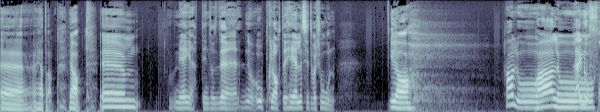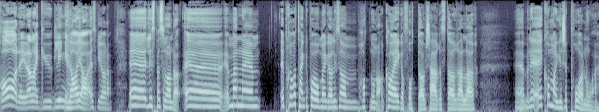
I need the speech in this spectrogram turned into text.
uh, heter han. Ja. Ehm, Meget interessant. Det oppklarte hele situasjonen. ja. Hallo. Hallo. Legg nå fra deg denne googlingen. Ja ja, jeg skal gjøre det. Uh, Lisbeth Salander. Men jeg prøver å tenke på om jeg har liksom hatt noen Hva jeg har fått av kjærester, eller Men det, jeg kommer ikke på noe.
